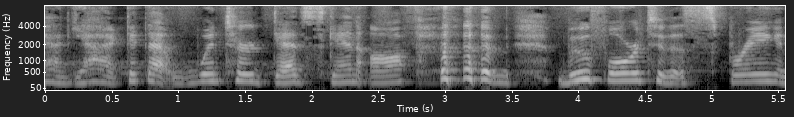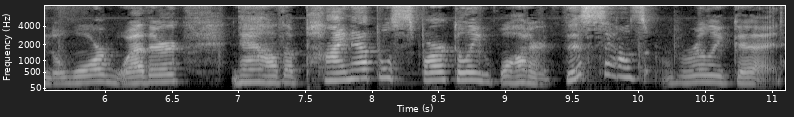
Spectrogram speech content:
And yeah, get that winter dead skin off. Move forward to the spring and the warm weather. Now, the pineapple sparkling water. This sounds really good.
